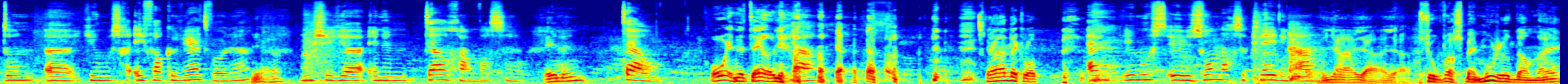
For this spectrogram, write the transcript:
toen eh, je moest geëvacueerd worden, Ja. moest je je in een tel gaan wassen. In een? Tel, Oh, in de tel, ja. ja. Ja, dat klopt. En u moest uw zondagse kleding aan. Ja, ja, ja. Zo was mijn moeder dan. Hè.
